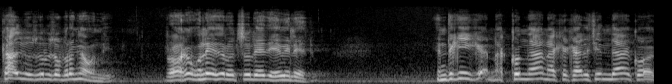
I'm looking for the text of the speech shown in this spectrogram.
కాలు చూసుకుని శుభ్రంగా ఉంది. రోగం లేదు రొచ్చు లేదు ఏమీ లేదు. ఇంతకీ నక్కుందా నక్క కలిసిందా కో-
